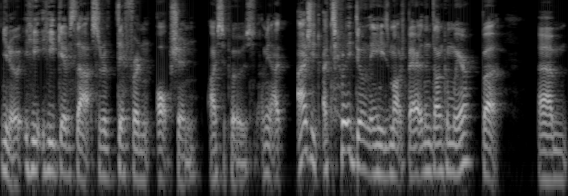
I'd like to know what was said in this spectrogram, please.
you know, he, he gives that sort of different option, I suppose. I mean, I, I actually, I really don't think he's much better than Duncan Weir, but, um,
